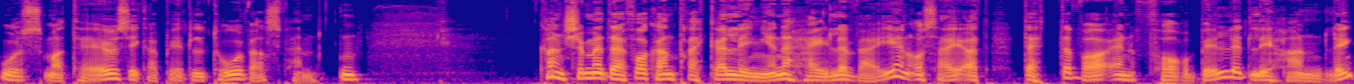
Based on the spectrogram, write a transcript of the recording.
hos Matteus i kapittel 2 vers 15. Kanskje vi derfor kan trekke linjene hele veien og si at dette var en forbilledlig handling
